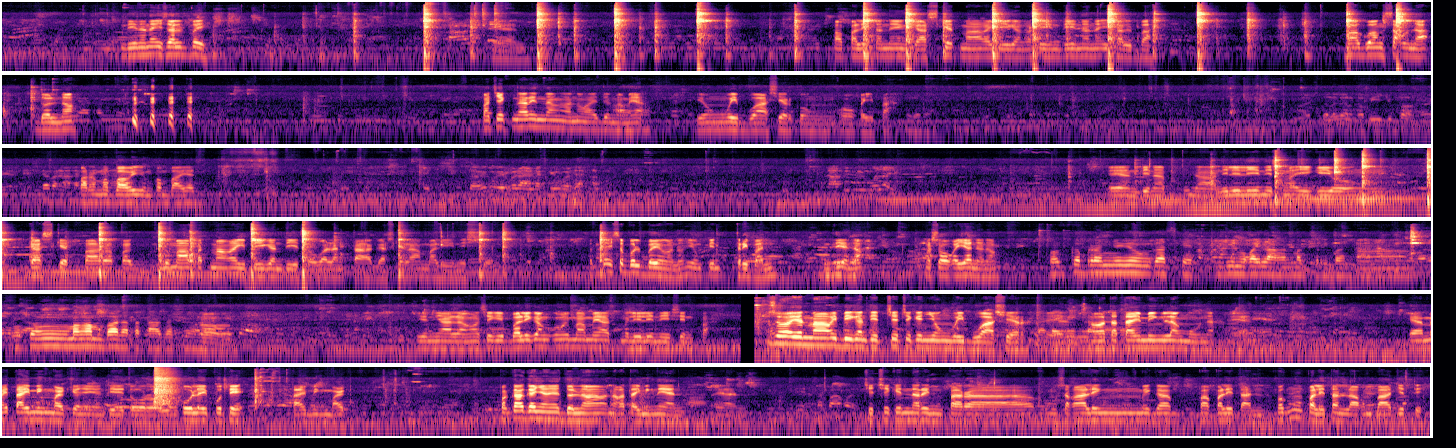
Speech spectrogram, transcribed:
Hindi na naisalba eh. Ayan. Papalitan na yung gasket mga kaibigan kasi hindi na naisalba. Bago ang sakuna, dol no? Pa-check na rin ng ano idol mamaya yung wave washer kung okay pa. talaga, naka-video pa. Para mabawi yung pambayad. Sabi ko may bananak yung wala. Ayan, binab, na, nililinis maigi yung gasket para pag lumapat mga kaibigan dito, walang tagas. Kailangan malinis yun. Advisable ba yung ano, yung pin, triban? Hindi ano? Mas okay yan ano? Pagka brand new yung gasket, hindi mo kailangan mag-triban. Ah, Huwag kang mangamba na tatagas yan. oo. Yun nga lang. O, Sige, balikan ko mamaya at malilinisin pa. So ayun mga kaibigan, checkin yung wave washer. Ayan. Tatiming lang O, natin. timing lang muna. Ayan. Kaya may timing mark yun yung tinituro. Yung kulay puti, timing mark. Pagka ganyan doon na naka-timing na yan. Ayan. Chichikin na rin para kung sakaling may papalitan, wag mo palitan, wala akong budget eh.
